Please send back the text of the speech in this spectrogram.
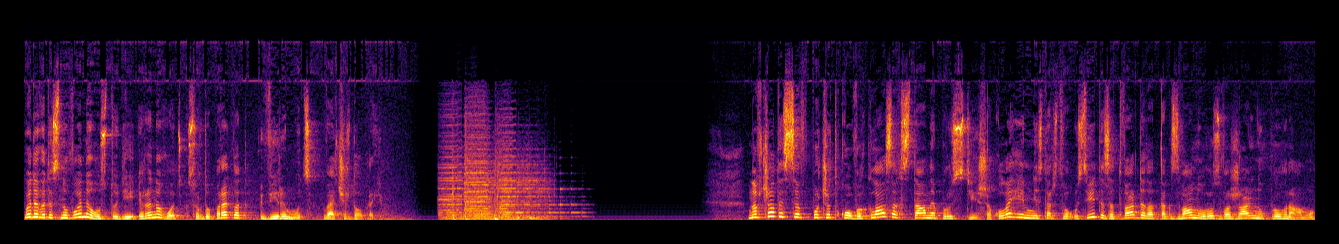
Ви дивитесь новини у студії Ірина Гоць, сурдопереклад Віри Муць. Вечір добрий. Навчатися в початкових класах стане простіше. Колегія Міністерства освіти затвердила так звану розважальну програму.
